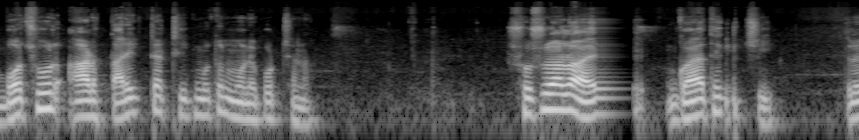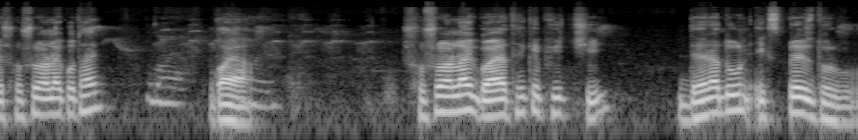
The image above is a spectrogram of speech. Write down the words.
বছর আর তারিখটা ঠিক মতন মনে পড়ছে না। শ্বশুরালয় গয়া থেকে ফিরছি। তাহলে শ্বশুরালয় কোথায়? গয়া। শ্বশুরালয় গয়া থেকে ফিরছি, দেহরাদুন এক্সপ্রেস ধরব।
